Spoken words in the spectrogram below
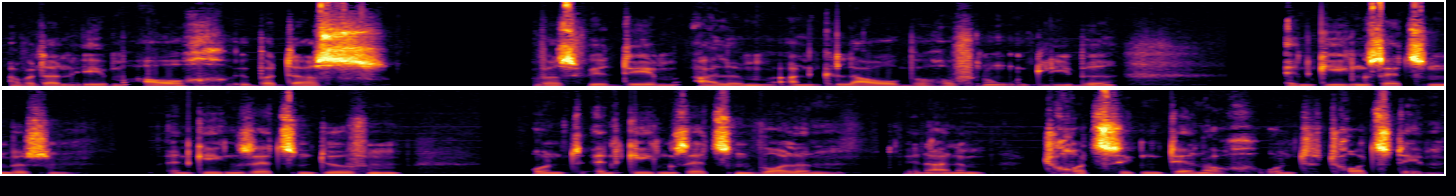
aber dann eben auch über das, was wir dem allem an Glaube, Hoffnung und Liebe entgegensetzen müssen, entgegensetzen dürfen und entgegensetzen wollen, in einem trotzigen Dennoch und trotzdem.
